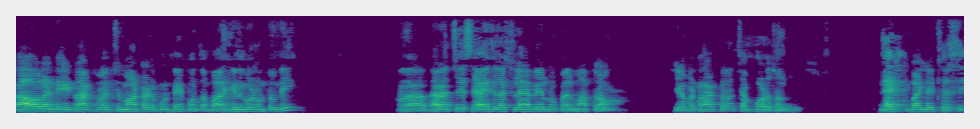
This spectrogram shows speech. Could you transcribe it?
కావాలంటే ఈ ట్రాక్టర్ వచ్చి మాట్లాడుకుంటే కొంత బార్గెన్ కూడా ఉంటుంది. ధర వచ్చేసి ఐదు లక్షల యాభై వేల రూపాయలు మాత్రం ఈ యొక్క ట్రాక్టర్ చెప్పబడుతుంది. నెక్స్ట్ బండి వచ్చేసి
